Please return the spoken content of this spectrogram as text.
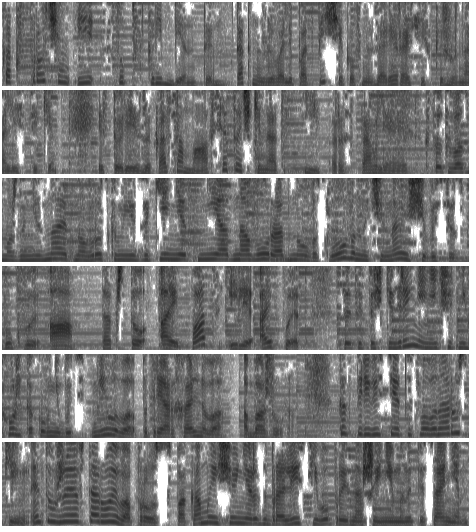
Как, впрочем, и субскрибенты. Так называли подписчиков на заре российской журналистики. История языка сама все точки над «и» расставляет. Кто-то, возможно, не знает, но в русском языке нет ни одного родного слова, начинающегося с буквы «а». Так что iPad или iPad с этой точки зрения ничуть не хуже какого-нибудь милого патриархального абажура. Как перевести это слово на русский? Это уже второй вопрос, пока мы еще не разобрались с его произношением и написанием.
